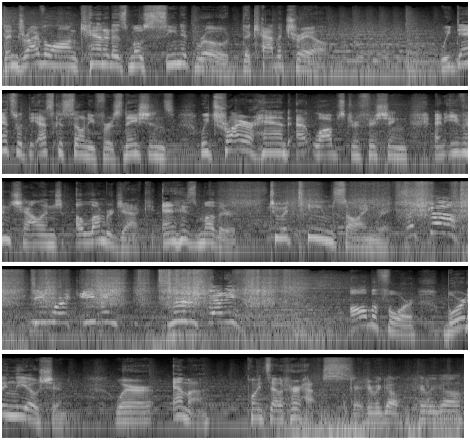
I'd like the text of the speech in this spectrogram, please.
Then drive along Canada's most scenic road, the Cabot Trail. We dance with the Eskasoni First Nations, we try our hand at lobster fishing, and even challenge a lumberjack and his mother to a team sawing race. Let's go! Teamwork, even, smooth and steady. All before boarding the ocean, where Emma points out her house. Okay, here we go. Here we go.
